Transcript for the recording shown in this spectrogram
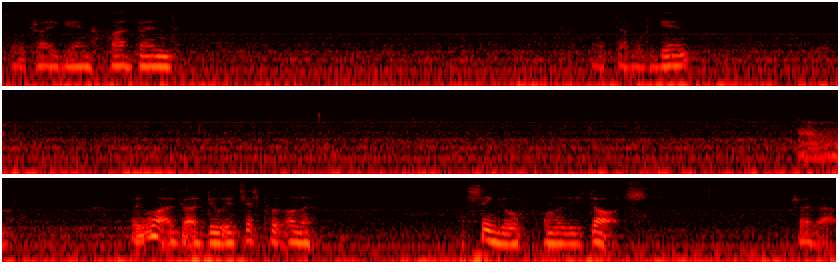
So we'll try again. Hard bend. Let's double it again. What I've got to do is just put on a, a single one of these dots. Try that.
